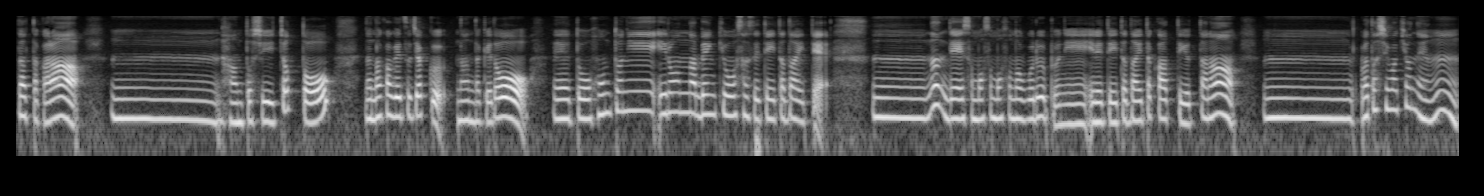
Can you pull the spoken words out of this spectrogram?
だったから半年ちょっと？7ヶ月弱なんだけど、えーと、本当にいろんな勉強をさせていただいてうーんなんでそもそもそのグループに入れていただいたかって言ったらうーん私は去年、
